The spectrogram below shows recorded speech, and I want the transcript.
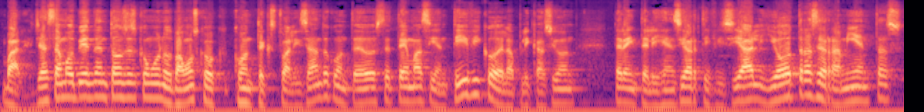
Vale, ya estamos viendo entonces cómo nos vamos contextualizando con todo este tema científico de la aplicación de la inteligencia artificial y otras herramientas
